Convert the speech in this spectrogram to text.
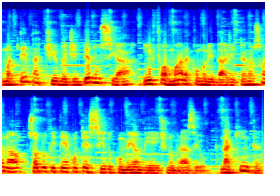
uma tentativa de denunciar e informar a comunidade internacional sobre o que tem acontecido com o meio ambiente no Brasil. Na quinta,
